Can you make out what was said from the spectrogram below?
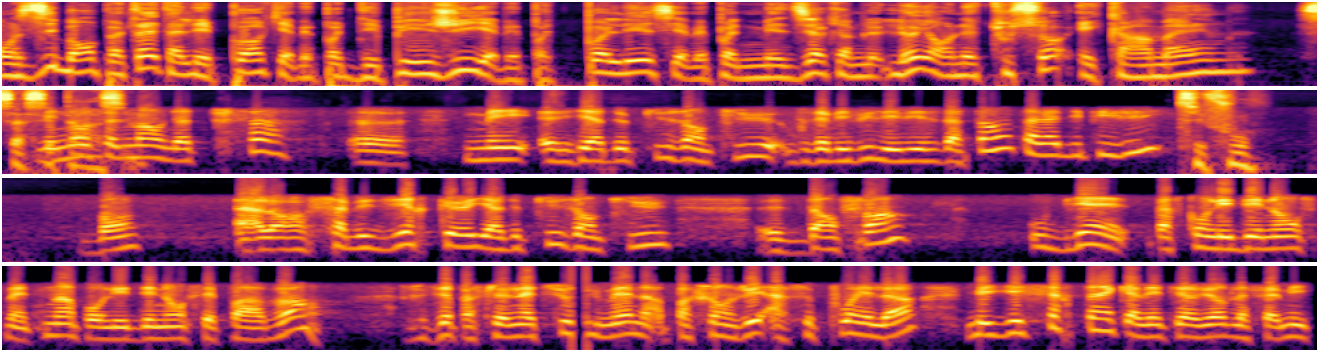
on se dit, bon, peut-être à l'époque, il n'y avait pas de DPJ, il n'y avait pas de police, il n'y avait pas de médias comme le- là, on a tout ça et quand même, ça s'est Mais non passé. seulement on a tout ça, euh, mais euh, il y a de plus en plus. Vous avez vu les listes d'attente à la DPJ C'est fou. Bon, alors ça veut dire qu'il y a de plus en plus euh, d'enfants, ou bien parce qu'on les dénonce maintenant, puis on les dénonçait pas avant. Je veux dire, parce que la nature humaine n'a pas changé à ce point-là, mais il est certain qu'à l'intérieur de la famille,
